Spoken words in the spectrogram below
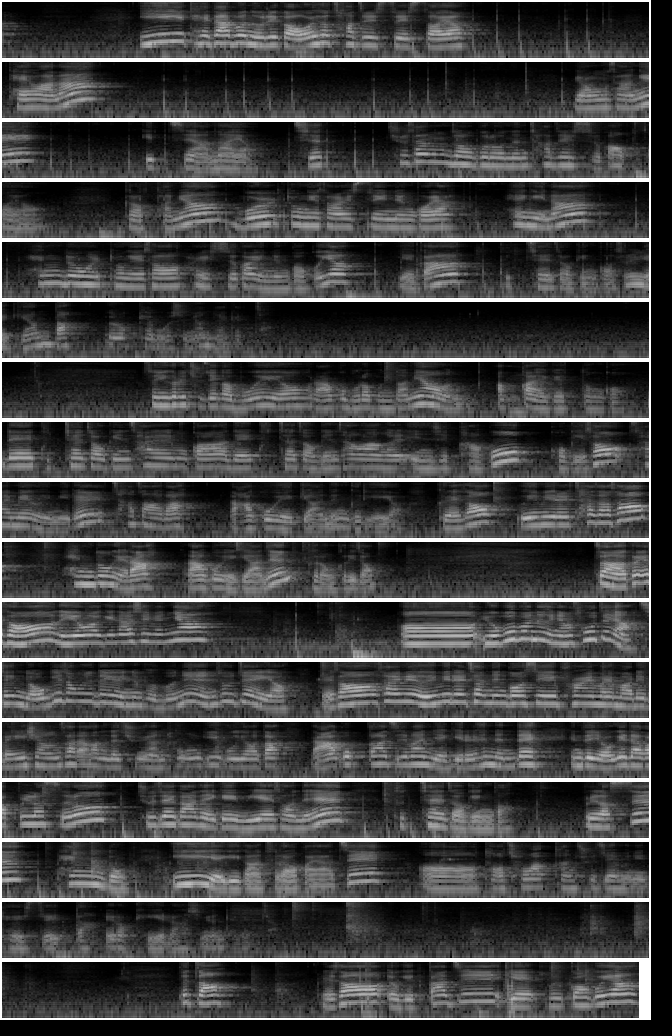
이 대답은 우리가 어디서 찾을 수 있어요? 대화나 명상에 있지 않아요. 즉, 추상적으로는 찾을 수가 없어요. 그렇다면 뭘 통해서 할 수 있는 거야? 행위나 행동을 통해서 할 수가 있는 거고요. 얘가 구체적인 것을 얘기한다. 이렇게 보시면 되겠죠. 그래서 이 글의 주제가 뭐예요? 라고 물어본다면 아까 얘기했던 거. 내 구체적인 삶과 내 구체적인 상황을 인식하고 거기서 삶의 의미를 찾아라. 라고 얘기하는 글이에요. 그래서 의미를 찾아서 행동해라. 라고 얘기하는 그런 글이죠. 자, 그래서 내용 확인하시면요. 어, 요 부분은 그냥 소재야. 지금 여기 정리되어 있는 부분은 소재예요. 그래서 삶의 의미를 찾는 것이 primary motivation, 살아가는데 중요한 동기부여다. 라고까지만 얘기를 했는데, 이제 여기다가 플러스로 주제가 되기 위해서는 구체적인 거, 플러스 행동. 이 얘기가 들어가야지, 어, 더 정확한 주제문이 될 수 있다. 이렇게 이해를 하시면 되겠죠. 됐죠? 그래서 여기까지 예 볼 거고요.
